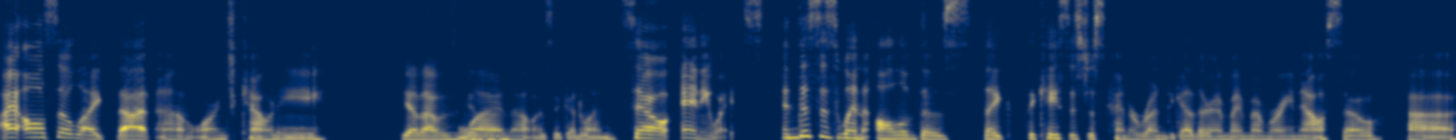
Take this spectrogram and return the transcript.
I also like that um, Orange County yeah, that was a good one. one. That was a good one. So, anyways, and this is when all of those like the cases just kind of run together in my memory now. So, uh,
